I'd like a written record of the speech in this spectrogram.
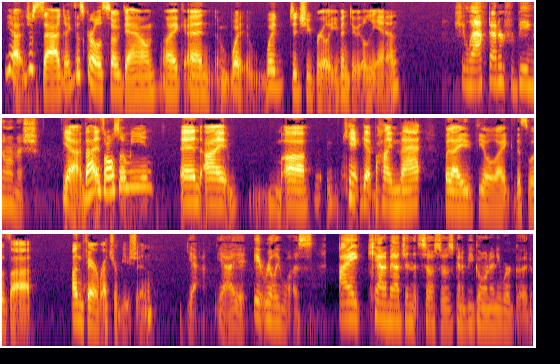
yeah, just sad. Like this girl is so down. Like, and what what did she really even do to Leanne? She laughed at her for being Amish. Yeah, that is also mean, and I uh, can't get behind that. But I feel like this was uh, unfair retribution. Yeah, yeah, it, it really was. I can't imagine that Soso is going to be going anywhere good.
